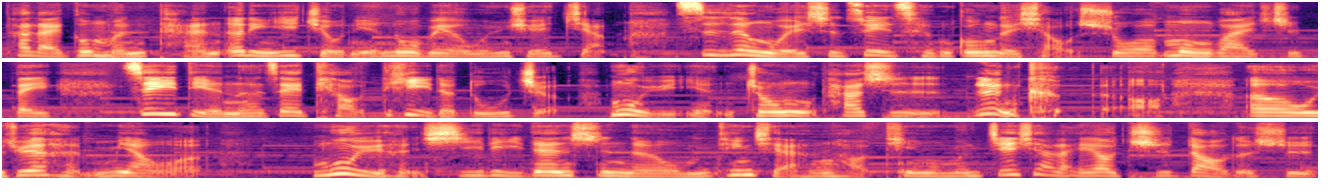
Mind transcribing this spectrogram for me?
他来跟我们谈二零一九年诺贝尔文学奖自认为是最成功的小说《梦外之悲》。这一点呢，在挑剔的读者木雨眼中，他是认可的哦。呃，我觉得很妙啊。木语很犀利，但是呢，我们听起来很好听。我们接下来要知道的是，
